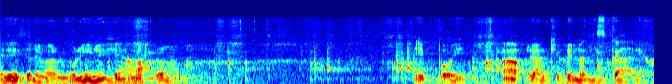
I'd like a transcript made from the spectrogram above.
vedete le valvoline che aprono? E poi apre anche quella di scarico.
